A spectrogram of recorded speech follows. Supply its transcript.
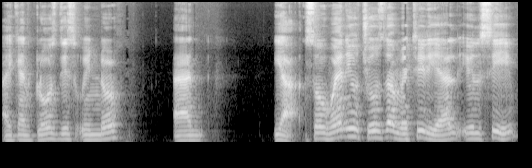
I can close this window and yeah so when you choose the material you'll see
